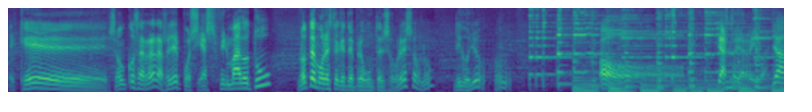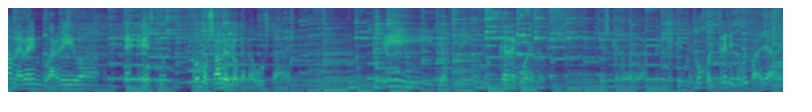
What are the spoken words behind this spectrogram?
es que son cosas raras. Oye, pues si has firmado tú, no te moleste que te pregunten sobre eso, ¿no? Digo yo. Oh, ya estoy arriba, ya me vengo arriba. Es que esto, ¿cómo sabes lo que me gusta, eh? Y Dios mío, qué recuerdos. Si es que de verdad, me, cojo el tren y me voy para allá, eh.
